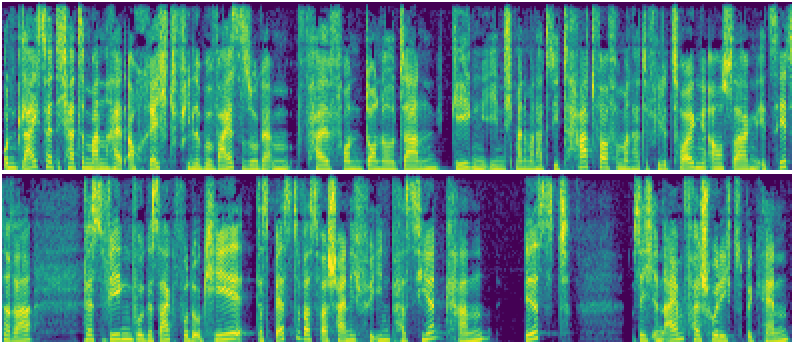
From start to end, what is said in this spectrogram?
Und gleichzeitig hatte man halt auch recht viele Beweise, sogar im Fall von Donald Dunn, gegen ihn. Ich meine, man hatte die Tatwaffe, man hatte viele Zeugenaussagen etc. Weswegen wohl gesagt wurde, okay, das Beste, was wahrscheinlich für ihn passieren kann, ist, sich in einem Fall schuldig zu bekennen,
